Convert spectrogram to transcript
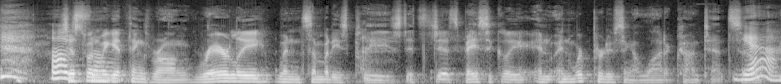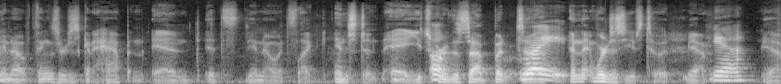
Oh, just when we get things wrong, rarely when somebody's pleased. It's just basically, and, and we're producing a lot of content. So, Yeah. you know, things are just going to happen. And it's, you know, it's like instant. Hey, you screwed this up. But, uh, Oh, Right. And then we're just used to it. Yeah. Yeah. Yeah.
